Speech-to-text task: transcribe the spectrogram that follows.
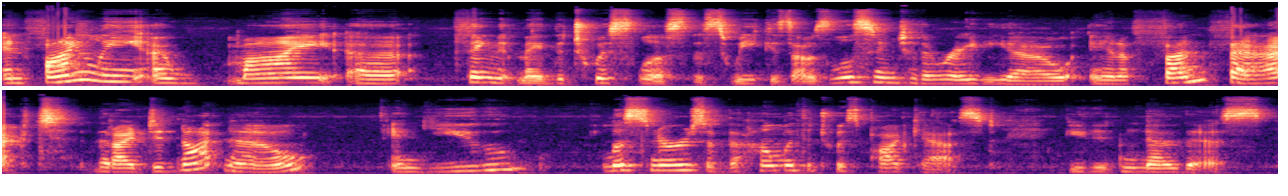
And finally I, my uh, thing that made the twist list this week is I was listening to the radio and a fun fact that I did not know and you listeners of the Home with a Twist podcast, if you didn't know this,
